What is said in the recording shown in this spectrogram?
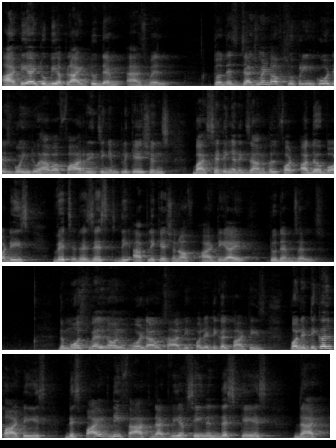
RTI to be applied to them as well. So this judgment of Supreme Court is going to have a far reaching implications by setting an example for other bodies which resist the application of RTI to themselves. The most well known holdouts are the political parties. Political parties despite the fact that we have seen in this case that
